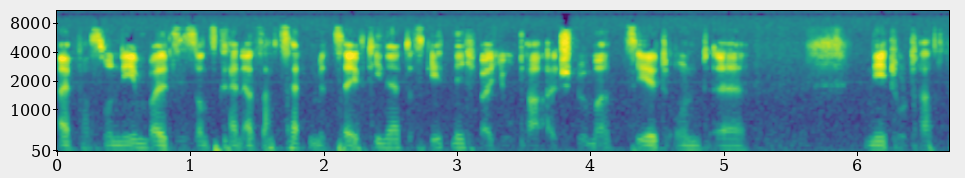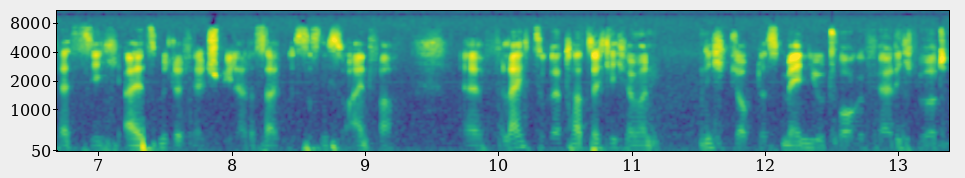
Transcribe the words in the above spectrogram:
einfach so nehmen, weil sie sonst keinen Ersatz hätten mit Safety Net. Das geht nicht, weil Jota als Stürmer zählt und äh, Neto tatsächlich als Mittelfeldspieler. Deshalb ist das nicht so einfach. Äh, vielleicht sogar tatsächlich, wenn man nicht glaubt, dass Manu torgefährlich wird,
